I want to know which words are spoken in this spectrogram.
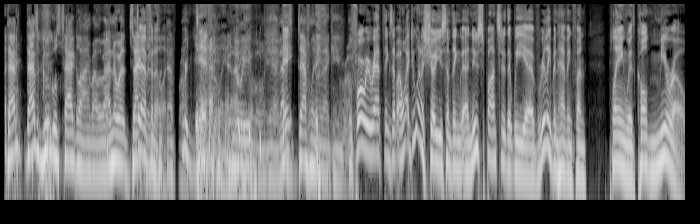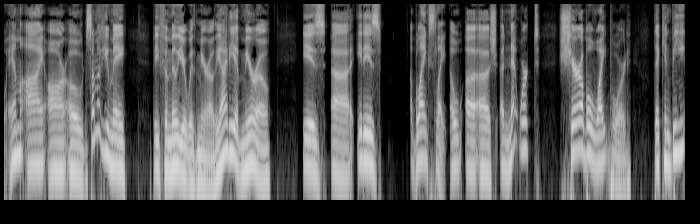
that- that's Google's tagline, by the way. I know exactly where took Definitely. that from. We're definitely You're no evil. evil. Yeah, that's Hey. definitely where that came from. Before we wrap things up, I, I do want to show you something, a new sponsor that we have really been having fun playing with called Miro, M I R O. Some of you may be familiar with Miro. The idea of Miro is uh, it is a blank slate, a, a, a, a networked, shareable whiteboard that can be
